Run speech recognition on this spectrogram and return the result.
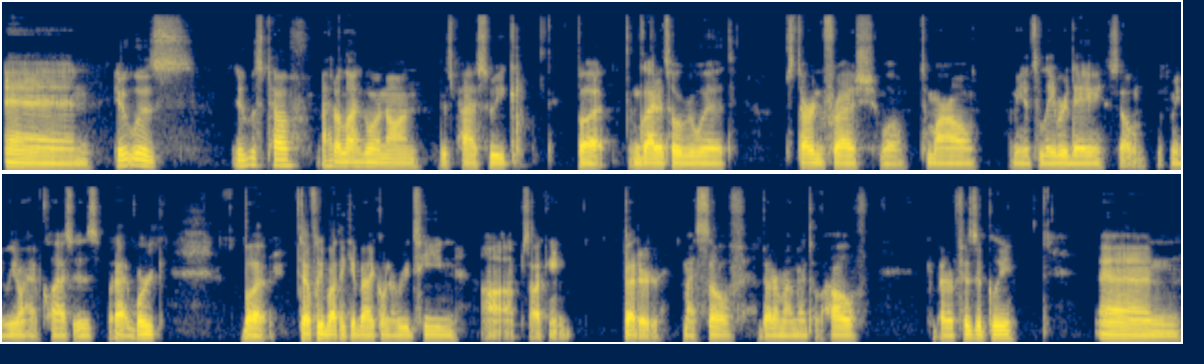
and it was it was tough. I had a lot going on this past week, but I'm glad it's over with. Starting fresh. Well, tomorrow. I mean, it's Labor Day, so I mean, we don't have classes, but I have work. But definitely about to get back on a routine um, so I can better myself, better my mental health, better physically. And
